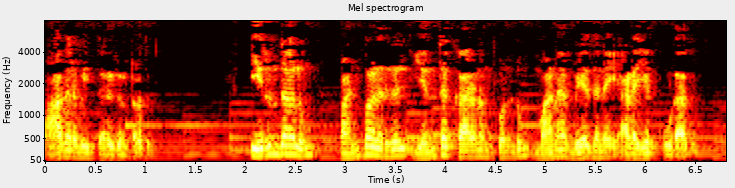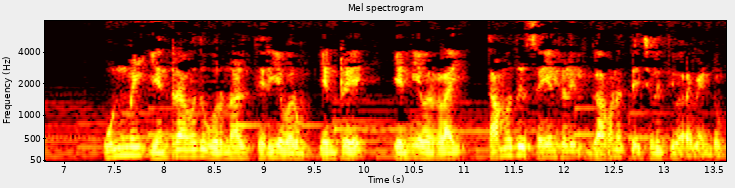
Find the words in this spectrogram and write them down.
ஆதரவை தருகின்றது. இருந்தாலும் பண்பாளர்கள் எந்த காரணம் கொண்டும் மன வேதனை அடையக்கூடாது. உண்மை என்றாவது ஒரு நாள் தெரிய வரும் என்றே எண்ணியவர்களாய் தமது செயல்களில் கவனத்தை செலுத்தி வர வேண்டும்.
